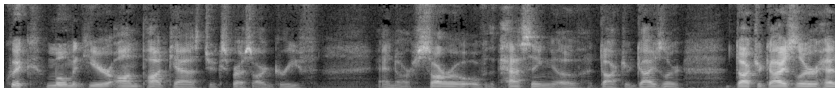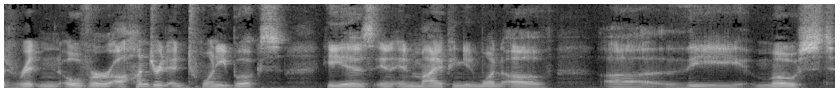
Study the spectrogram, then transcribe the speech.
quick moment here on the podcast to express our grief and our sorrow over the passing of Dr. Geisler. Dr. Geisler has written over 120 books. He is, in, in my opinion, one of uh, the most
